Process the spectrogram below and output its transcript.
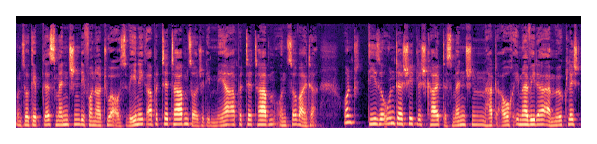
und so gibt es Menschen, die von Natur aus wenig Appetit haben, solche, die mehr Appetit haben und so weiter. Und diese Unterschiedlichkeit des Menschen hat auch immer wieder ermöglicht,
